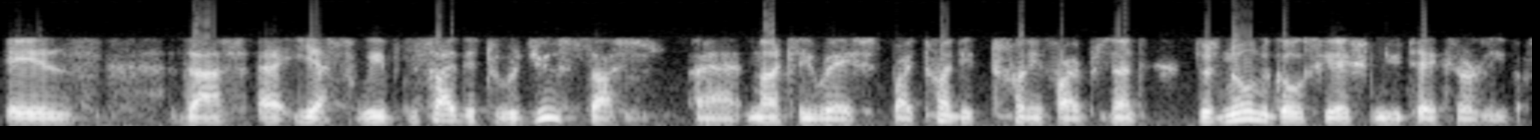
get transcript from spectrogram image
is that uh, yes, we've decided to reduce that uh, nightly rate by 20 to 25 percent. There's no negotiation; you take it or leave it.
